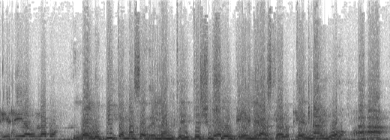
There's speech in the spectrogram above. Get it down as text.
Sí, sí, a un lado. Gualupita más adelante, y Texuchulco y hasta. Tenango. Ajá.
